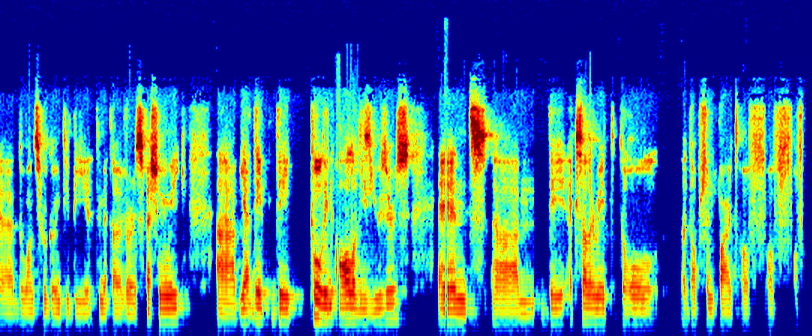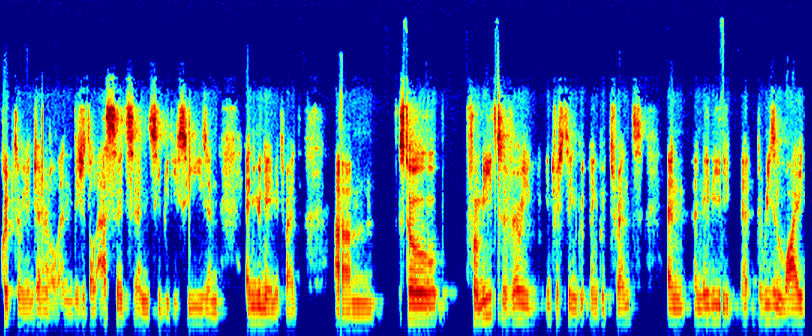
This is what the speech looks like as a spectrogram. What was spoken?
uh, the ones who are going to be at the Metaverse Fashion Week, uh, yeah, they, they pull in all of these users and um, they accelerate the whole adoption part of, of, of crypto in general and digital assets and CBDCs and, and you name it, right? Um, so for me, it's a very interesting and good trend. And, and maybe uh, the reason why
